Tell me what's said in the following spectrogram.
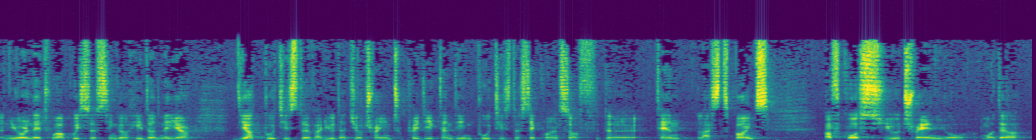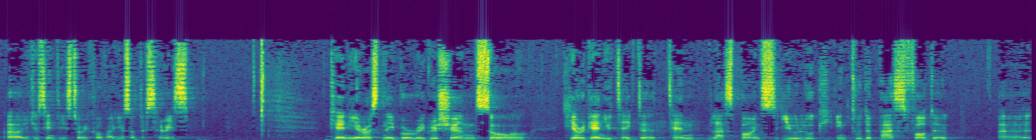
a neural network with a single hidden layer. The output is the value that you're trying to predict, and the input is the sequence of the 10 last points. Of course, you train your model uh, using the historical values of the series. K-nearest neighbor regression. So here again, you take the 10 last points. You look into the past for the, uh,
